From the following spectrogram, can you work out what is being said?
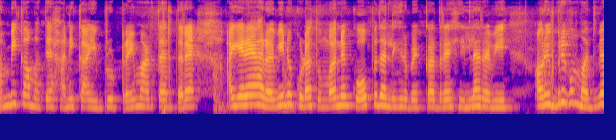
ಅಂಬಿಕಾ ಮತ್ತು ಹನಿಕಾ ಇಬ್ಬರು ಟ್ರೈ ಮಾಡ್ತಾ ಇರ್ತಾರೆ. ಹಾಗೆಯೇ ರವಿನೂ ಕೂಡ ತುಂಬಾ ಕೋಪದಲ್ಲಿ ಇರಬೇಕಾದ್ರೆ ಇಲ್ಲ ರವಿ ಅವರಿಬ್ಬರಿಗೂ ಮದುವೆ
